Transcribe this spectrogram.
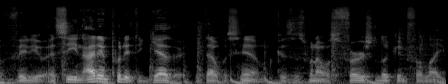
a video and see, and I didn't put it together that that was him because it's when I was first looking for like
